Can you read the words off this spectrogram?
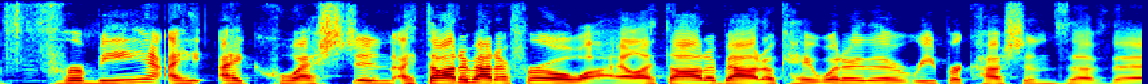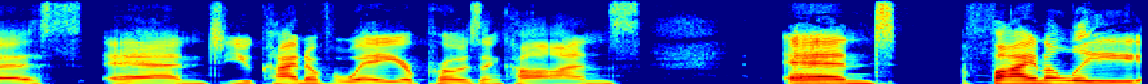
For me, I, I questioned, I thought about it for a while. I thought about, okay, what are the repercussions of this? And you kind of weigh your pros and cons. And finally,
